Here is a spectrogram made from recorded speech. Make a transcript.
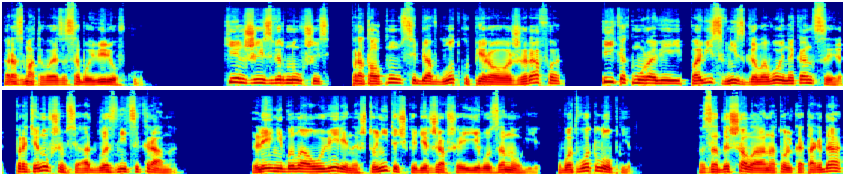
разматывая за собой веревку. Кен же, извернувшись, протолкнул себя в глотку первого жирафа и, как муравей, повис вниз головой на конце, протянувшемся от глазницы крана. Лени была уверена, что ниточка, державшая его за ноги, вот-вот лопнет. Задышала она только тогда,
